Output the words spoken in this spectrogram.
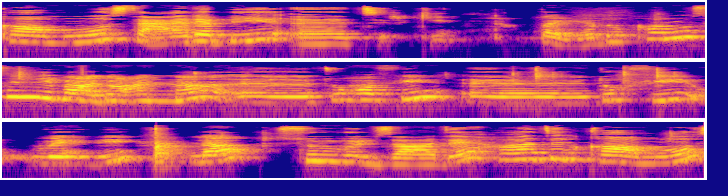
قاموس عربي آه تركي. طيب القاموس اللي بعده عنا آه، تحفي آه، تحفي وهبي لسنبلزادة هذا القاموس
